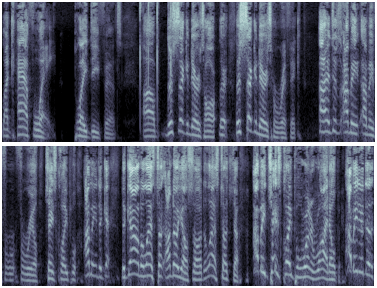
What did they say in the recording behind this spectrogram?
like halfway play defense. Uh, their secondary's hor- their, their secondary's horrific. I just, I mean, I mean, for for real, Chase Claypool. I mean, the guy, the guy on the last, touch, I know y'all saw it, the last touchdown. I mean, Chase Claypool running wide open. I mean, the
